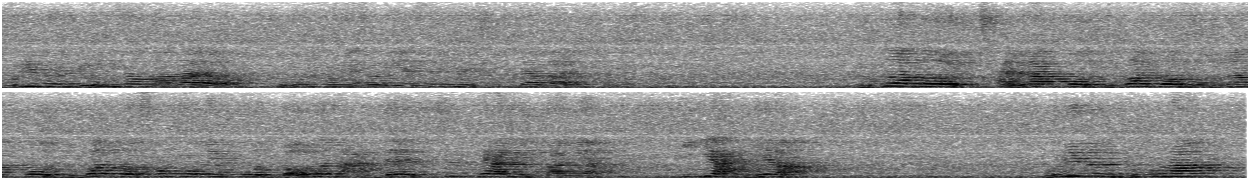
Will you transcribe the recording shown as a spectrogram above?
우리는 용서받아요. 누굴 통해서? 예수님의 십자가를 통해서. 누가 더 잘났고, 누가 더 못났고, 누가 더 성공했고, 너는 안 돼, 실패한 인간이야. 이게 아니야. 우리는 누구나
